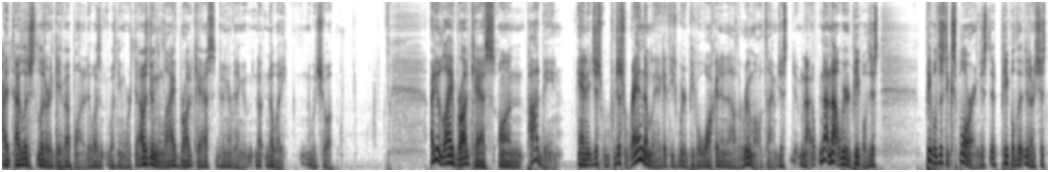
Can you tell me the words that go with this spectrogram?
I, I literally gave up on it. It wasn't wasn't even worth it. I was doing live broadcasts, doing everything. No, nobody would show up. I do live broadcasts on Podbean, and it just just randomly I get these weird people walking in and out of the room all the time. Just not not not weird people, just people just exploring, just uh, people that you know, it's just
